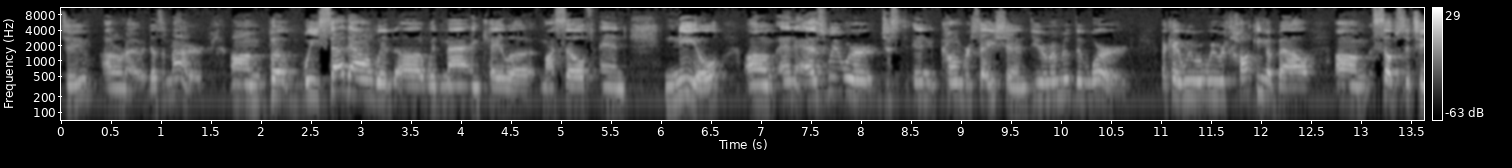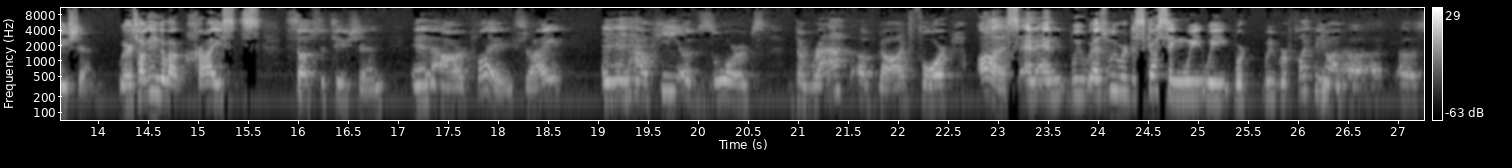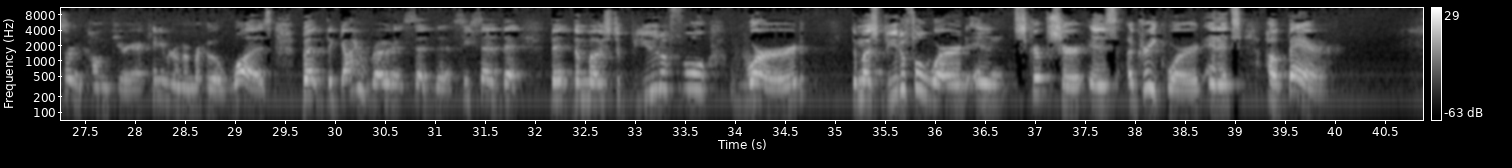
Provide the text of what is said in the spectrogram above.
two. I don't know. It doesn't matter. Um, but we sat down with uh, with Matt and Kayla, myself and Neil, um, and as we were just in conversation, do you remember the word? Okay, we were we were talking about um, substitution. We were talking about Christ's substitution in our place, right? And, and how He absorbs the wrath of God for us. And, and we, as we were discussing, we, we were we reflecting on a, a, a, certain commentary. I can't even remember who it was, but the guy who wrote it said this. He said that, that the most beautiful word, the most beautiful word in Scripture is a Greek word, and it's huper.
